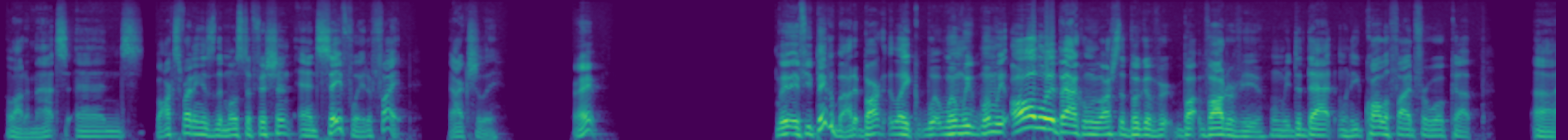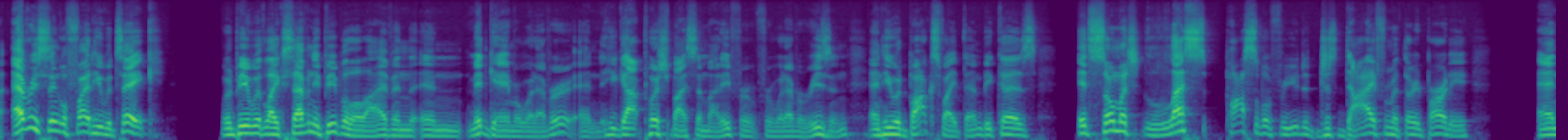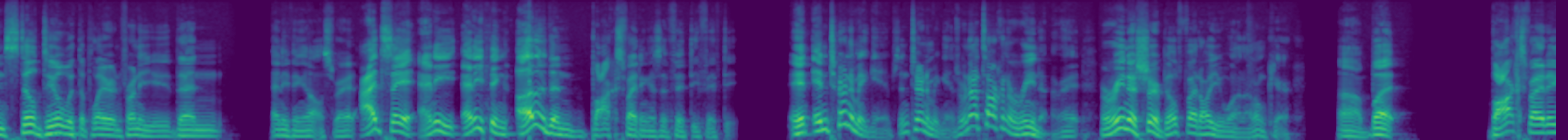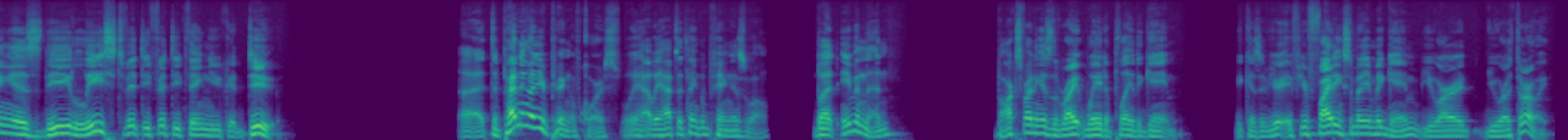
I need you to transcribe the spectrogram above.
a lot of mats and box fighting is the most efficient and safe way to fight actually right? If you think about it box, like when we when we all the way back when we watched the Bugha vod review when we did that when he qualified for world cup uh, every single fight he would take would be with like 70 people alive in in mid game or whatever and he got pushed by somebody for for whatever reason and he would box fight them because it's so much less possible for you to just die from a third party and still deal with the player in front of you than anything else right i'd say any anything other than box fighting is a 50-50 in, in tournament games in tournament games we're not talking arena right arena sure build fight all you want i don't care uh, but box fighting is the least 50 50 thing you could do. Uh, depending on your ping, of course, we have, we have to think of ping as well. But even then, box fighting is the right way to play the game. Because if you're if you're fighting somebody in mid game, you are you are throwing,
